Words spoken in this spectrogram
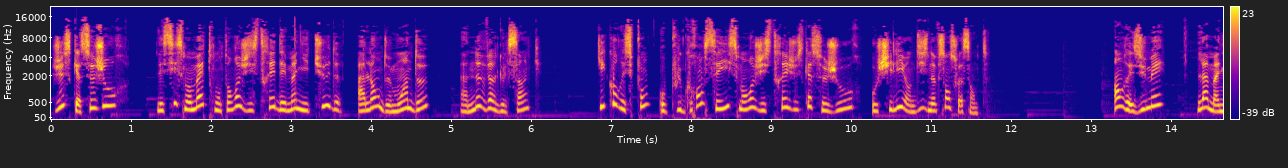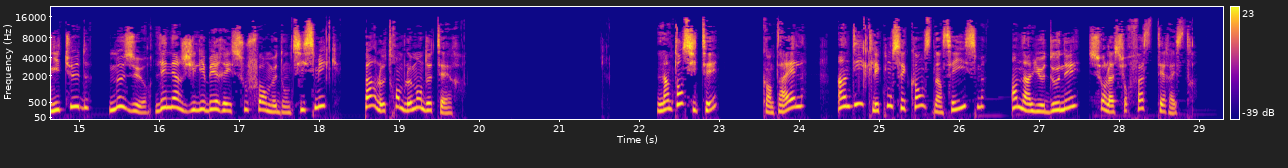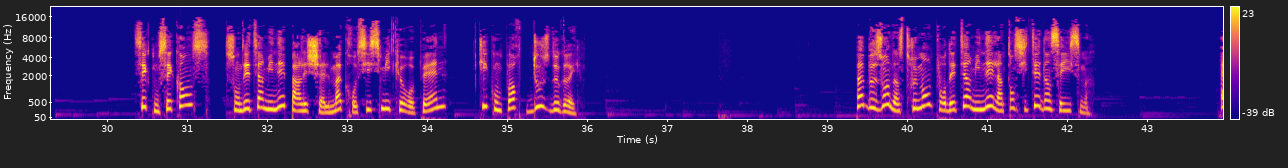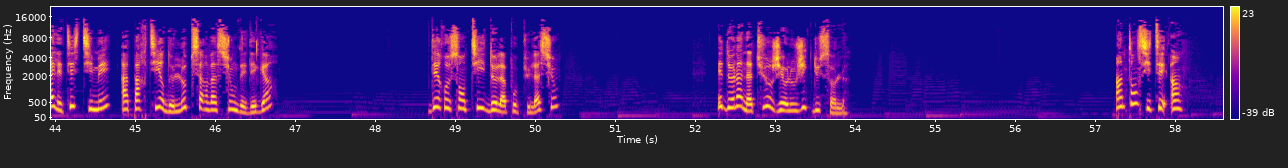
Jusqu'à ce jour, les sismomètres ont enregistré des magnitudes allant de moins 2 à 9,5, qui correspond au plus grand séisme enregistré jusqu'à ce jour au Chili en 1960. En résumé, la magnitude mesure l'énergie libérée sous forme d'ondes sismiques par le tremblement de terre. L'intensité, quant à elle, indique les conséquences d'un séisme en un lieu donné sur la surface terrestre. Ces conséquences sont déterminées par l'échelle macrosismique européenne qui comporte 12 degrés. Pas besoin d'instruments pour déterminer l'intensité d'un séisme. Elle est estimée à partir de l'observation des dégâts, des ressentis de la population et de la nature géologique du sol. Intensité 1.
